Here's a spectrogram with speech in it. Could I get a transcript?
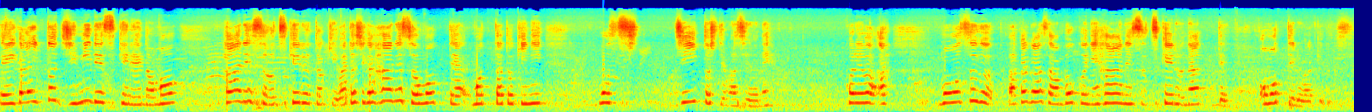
意外と地味ですけれどもハーネスをつける時私がハーネスを持って持った時にもうじーっとしてますよね。これはあもうすぐ赤川さん僕にハーネスつけるなって思ってるわけです。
